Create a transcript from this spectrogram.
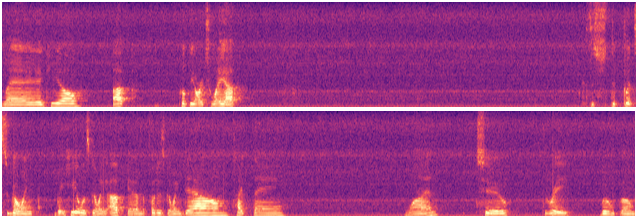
leg, heel, up, put the arch way up, the foot's going, the heel is going up and the foot is going down type thing. One, two, three. Boom, boom.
